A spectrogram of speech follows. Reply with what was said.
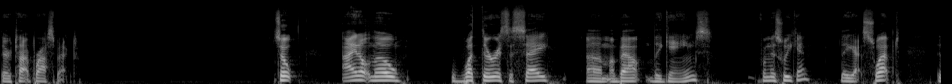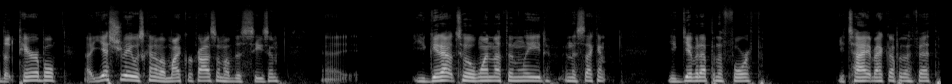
their top prospect. So I don't know what there is to say um, about the games from this weekend. They got swept. They looked terrible. Uh, yesterday was kind of a microcosm of this season. Uh, you get out to a one nothing lead in the second. You give it up in the fourth. You tie it back up in the fifth.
